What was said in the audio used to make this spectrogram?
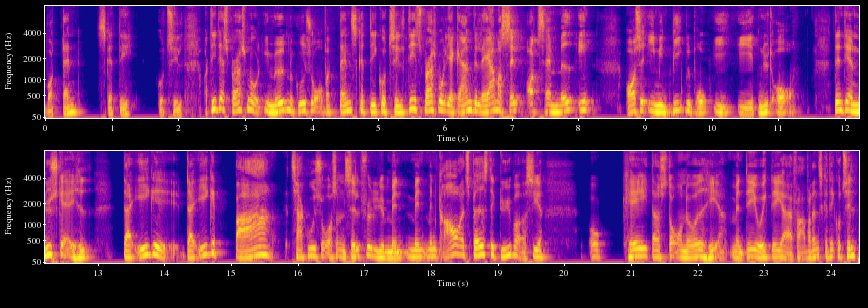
Hvordan skal det gå til? Og det der spørgsmål i mødet med Guds ord, hvordan skal det gå til? Det er et spørgsmål, jeg gerne vil lære mig selv at tage med ind, også i min bibelbrug i, i et nyt år. Den der nysgerrighed, der ikke, der ikke bare tager Guds ord som en selvfølge, men, men, men graver et spadestik dybere og siger, okay, der står noget her, men det er jo ikke det, jeg erfarer. Hvordan skal det gå til?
